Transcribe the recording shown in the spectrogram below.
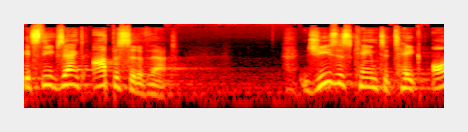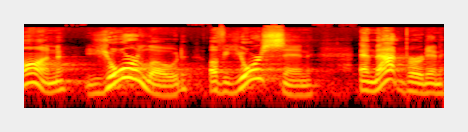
It's the exact opposite of that. Jesus came to take on your load of your sin and that burden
